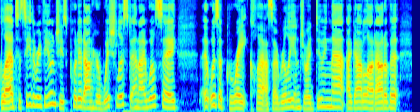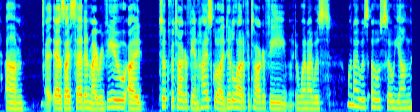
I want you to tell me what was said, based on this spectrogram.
glad to see the review and she's put it on her wish list. And I will say, it was a great class. I really enjoyed doing that. I got a lot out of it. Um, as I said in my review, I took photography in high school. I did a lot of photography when I was when I was oh so young.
